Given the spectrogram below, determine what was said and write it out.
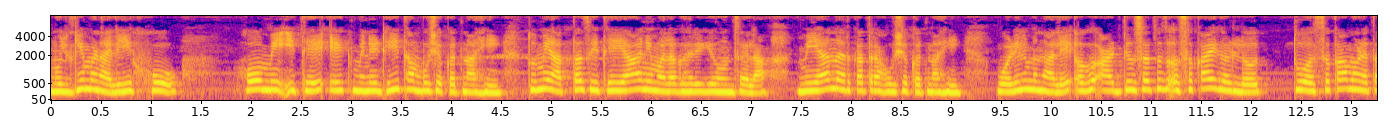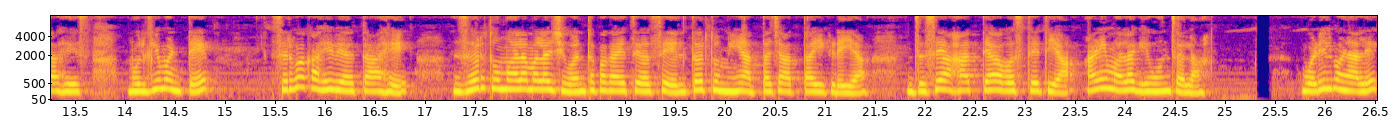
मुलगी म्हणाली हो. हो मी इथे एक मिनिटही थांबू शकत नाही. तुम्ही आत्ताच इथे या आणि मला घरी घेऊन चला. मी या नरकात राहू शकत नाही. वडील म्हणाले अगं आठ दिवसातच असं काय घडलं? तू असं का म्हणत आहेस? मुलगी म्हणते सर्व काही व्यर्थ आहे. जर तुम्हाला मला जिवंत बघायचे असेल तर तुम्ही आत्ताच्या आत्ता इकडे या. जसे आहात त्या अवस्थेत या आणि मला घेऊन चला. वडील म्हणाले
